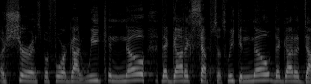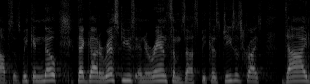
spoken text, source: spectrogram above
assurance before God. We can know that God accepts us. We can know that God adopts us. We can know that God rescues and ransoms us because Jesus Christ died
